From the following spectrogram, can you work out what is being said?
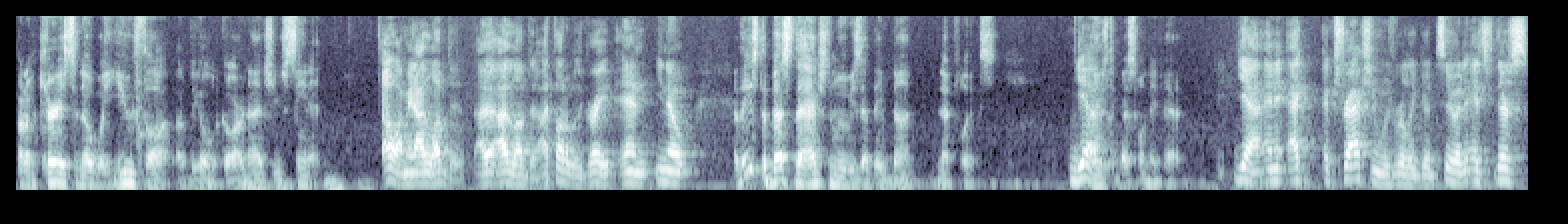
but I'm curious to know what you thought of the old guard now that you've seen it. Oh, I mean, I loved it. I, I loved it. I thought it was great. And you know, I think it's the best of the action movies that they've done. Netflix. I yeah, think it's the best one they've had. yeah, and Extraction was really good too. And it's there's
